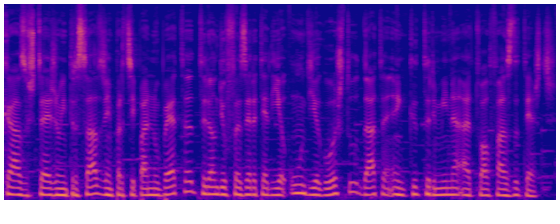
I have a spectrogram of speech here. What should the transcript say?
Caso estejam interessados em participar no beta, terão de o fazer até dia 1 de agosto, data em que termina a atual fase de testes.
